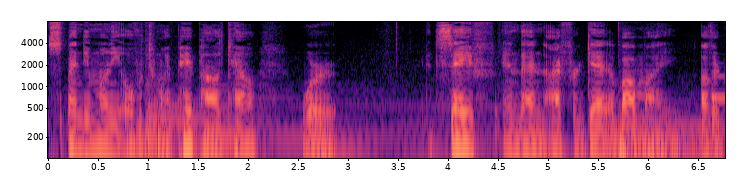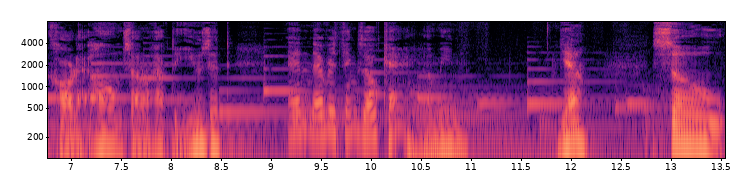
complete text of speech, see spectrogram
spending money over to my PayPal account where it's safe, and then I forget about my other card at home so I don't have to use it, and everything's okay. I mean, yeah. So,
